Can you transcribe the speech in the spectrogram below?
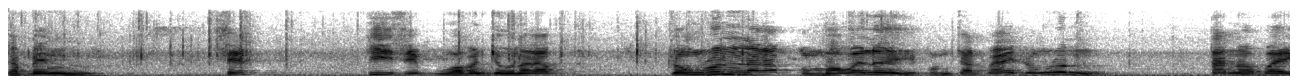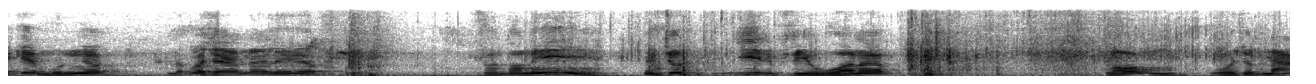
จะเป็นเซตยี่สิบหัวบรรจุนะครับ ตรงรุ่นนะครับ ผมบอกไว้เลย ผมจัดไปให้ตรงรุ่นท่านเอาไปแก้หมุนครับ แล้วก็ใช้ได้เลยครับ ส่วนตัวนี้เป็นชุด 24 หัวนะครับพร้อมหัวจุดน้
